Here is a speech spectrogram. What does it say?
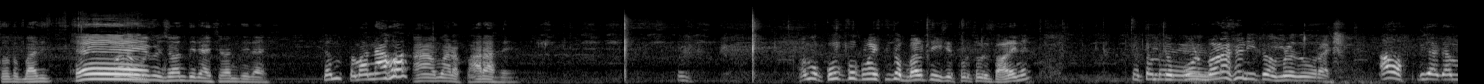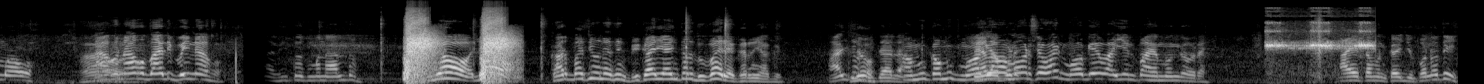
તો તો બાજી એ શાંતિ રાખ શાંતિ રાખ. ચમ તમારે નાખો? હા અમારા ભારા છે. અમુક કોક કોક વસ્તુ તો બળતી છે થોડી થોડી ભાળીને. તો તમે કોણ બળા છે ને તો હમણાં જોરાય આવો બીજા ગામમાં આવો. નાખો નાખો બાદી ભાઈ નાખો. રીતો જ મને હાલ દો જો જો ઘર બચ્યું નથી ભિખારી આવીને તરત ઊભા રહે ઘરની આગળ. હાલજો જો. અમુક અમુક મોગેવા પડે. હોય ને મોગેવા અહીંયા પાસે મંગાવરાય. આ એ તમને કહી દઉં પનોતી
